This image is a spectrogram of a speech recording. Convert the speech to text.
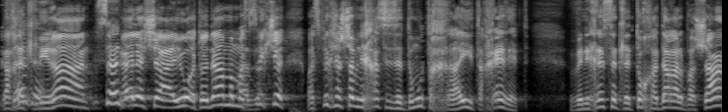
קח את לירן, כאלה שהיו, אתה יודע מה, מספיק, ש... מספיק שעכשיו נכנס איזה דמות אחראית, אחרת, ונכנסת לתוך חדר הלבשה,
